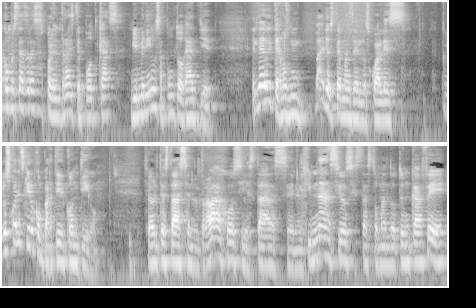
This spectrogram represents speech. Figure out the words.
¿cómo estás? Gracias por entrar a este podcast. Bienvenidos a Punto Gadget. El día de hoy tenemos varios temas de los cuales, los cuales quiero compartir contigo. Si ahorita estás en el trabajo, si estás en el gimnasio, si estás tomándote un café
